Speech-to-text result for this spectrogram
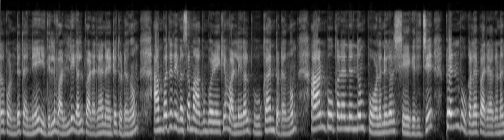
ദിവസങ്ങൾ കൊണ്ട് തന്നെ ഇതിൽ വള്ളികൾ പടരാനായിട്ട് തുടങ്ങും. അമ്പത് ദിവസമാകുമ്പോഴേക്കും വള്ളികൾ പൂക്കാൻ തുടങ്ങും. ആൺപൂക്കളിൽ നിന്നും പോളനുകൾ ശേഖരിച്ച് പെൺപൂക്കളെ പരാഗണം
